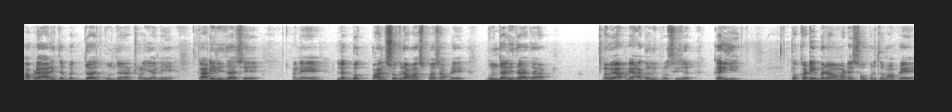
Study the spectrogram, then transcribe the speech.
આપણે આ રીતે બધા જ ગુંદાના ઠળિયાને કાઢી લીધા છે અને લગભગ પાંચસો ગ્રામ આસપાસ આપણે ગુંદા લીધા હતા. હવે આપણે આગળની પ્રોસિજર કરીએ. તો કઢી બનાવવા માટે સૌપ્રથમ આપણે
